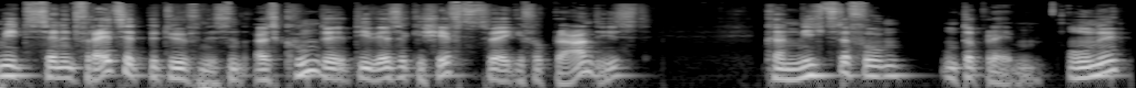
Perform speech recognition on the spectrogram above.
mit seinen Freizeitbedürfnissen als Kunde diverser Geschäftszweige verplant ist, kann nichts davon unterbleiben, ohne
